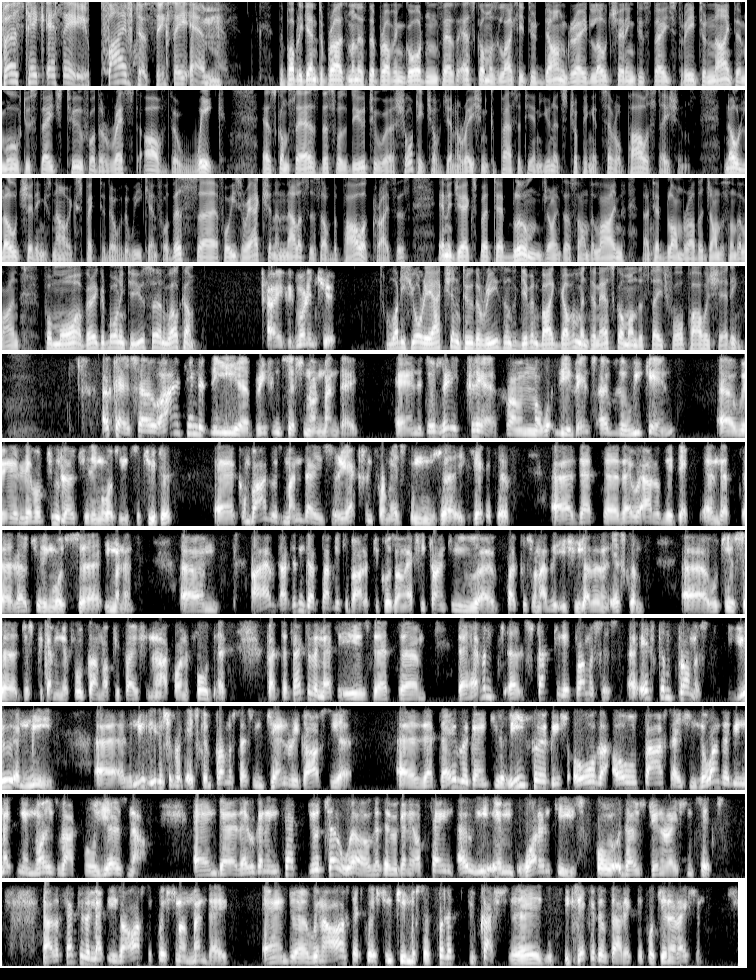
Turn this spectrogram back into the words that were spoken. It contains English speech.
First Take SA, 5 to 6 a.m. The Public Enterprise Minister Pravin Gordhan says Eskom is likely to downgrade load shedding to stage 3 tonight and move to stage 2 for the rest of the week. Eskom says this was due to a shortage of generation capacity and units tripping at several power stations. No load shedding is now expected over the weekend. For this, uh, for his reaction analysis of the power crisis, energy expert Ted Bloom joins us on the line. Uh, Ted Blom, rather, joins us on the line for more. A very good morning to you, sir, and welcome. Hi, good morning to you. What is your reaction to the reasons given by government and Eskom on the stage four power shedding? Okay, so I attended the uh, briefing session on Monday, and it was very clear from the events over the weekend uh, where level two load shedding was instituted, uh, combined with Monday's reaction from Eskom's uh, executive, uh, that uh, they were out of their depth and that load shedding was imminent. Um, I, have, I didn't go public about it because I'm actually trying to uh, focus on other issues other than Eskom, uh, which is uh, just becoming a full-time occupation, and I can't afford that. But the fact of the matter is that um, they haven't uh, stuck to their promises. Uh, Eskom promised you and me, uh, the new leadership of Eskom promised us in January last year uh, that they were going to refurbish all the old power stations, the ones they've been making a noise about for years now. And uh, they were going to, in fact, do it so well that they were going to obtain OEM warranties for those generation sets. Now, the fact of the matter is, I asked a question on Monday, and uh, when I asked that question to Mr. Philip Dukashe, the Executive Director for Generation,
